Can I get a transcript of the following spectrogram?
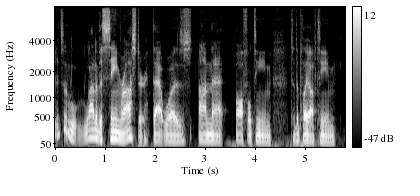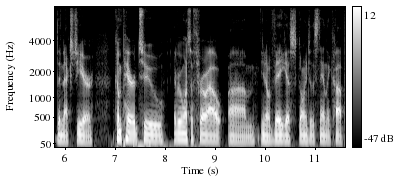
it's a lot of the same roster that was on that awful team to the playoff team the next year compared to everyone wants to throw out um, you know Vegas going to the Stanley Cup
